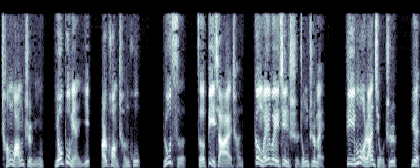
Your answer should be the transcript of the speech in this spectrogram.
成王治民，犹不免疑，而况臣乎？如此。则陛下爱臣，更为未尽始终之美。帝默然久之，曰：“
